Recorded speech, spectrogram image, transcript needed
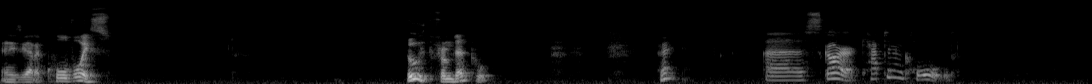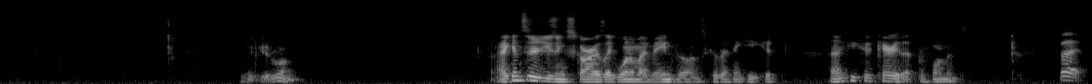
and he's got a cool voice. Booth from Deadpool. Right? Uh, Scar, Captain Cold. It's a good one. I consider using Scar as like one of my main villains because I think he could, I think he could carry that performance. But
